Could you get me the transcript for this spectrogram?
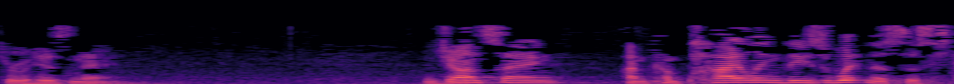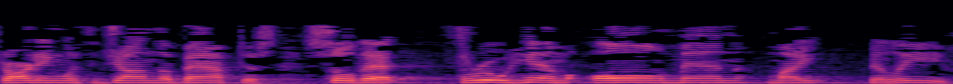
through his name. And John's saying, I'm compiling these witnesses, starting with John the Baptist, so that through him all men might believe.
